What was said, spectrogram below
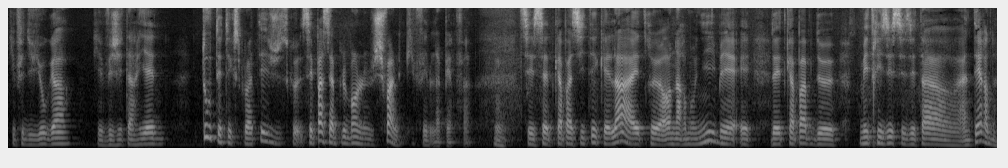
qui fait du yoga, qui est végétarienne. Tout est exploité jusque. C'est pas simplement le cheval qui fait de la perf. hein. Mm. C'est cette capacité qu'elle a à être en harmonie, mais d'être capable de maîtriser ses états internes,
